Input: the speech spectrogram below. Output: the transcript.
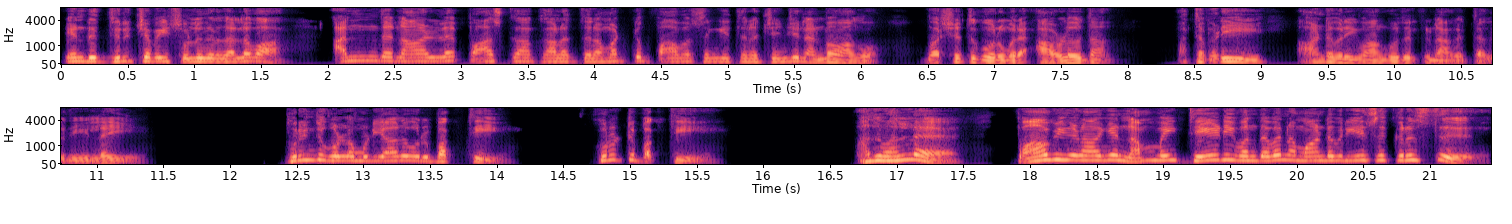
என்று திருச்சபை சொல்லுகிறது அல்லவா? அந்த நாள்ல பாஸ்கா காலத்துல மட்டும் பாவ செஞ்சு நன்மை வாங்குவோம். வருஷத்துக்கு ஒரு முறை அவ்வளவுதான். மற்றபடி ஆண்டவரை வாங்குவதற்கு நாங்கள் தகுதி இல்லை. புரிந்து கொள்ள முடியாத ஒரு பக்தி குருட்டு பக்தி. அது அல்ல பாவிகளாகிய நம்மை தேடி வந்தவர் நம் ஆண்டவர் இயேசு கிறிஸ்து.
